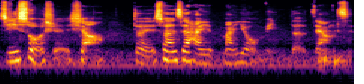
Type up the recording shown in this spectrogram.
几所学校。对，算是还蛮有名的这样子，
